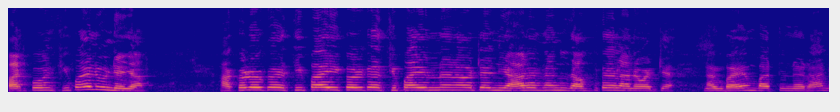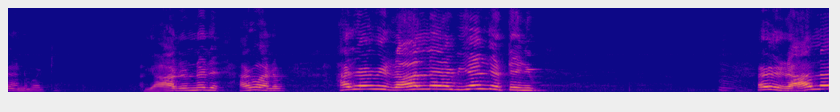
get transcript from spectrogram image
పట్టుకొని సిపాయిలు ఉండేగా. అక్కడ ఒక సిపాయి ఇక్కడ ఒక సిపాయి ఉన్నానబట్టే నీ ఆడ నన్ను చంపుతారు అనబట్టే నాకు భయం పడుతున్నారా అని అనబట్టే యాడున్నది అవి అన అరే అవి రాళ్ళే అవి ఏం చెప్తాయి నీకు? అవి రాళ్ళే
